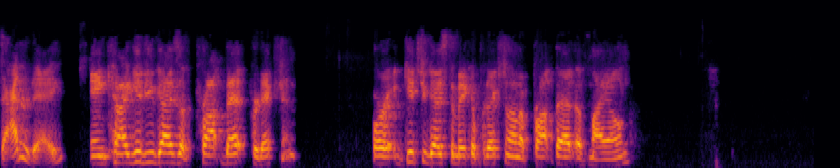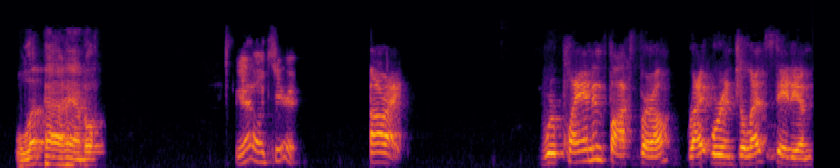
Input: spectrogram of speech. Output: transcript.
Saturday. And can I give you guys a prop bet prediction, or get you guys to make a prediction on a prop bet of my own? We'll let Pat handle. Yeah, let's hear it. All right. We're playing in Foxborough, right? We're in Gillette Stadium.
